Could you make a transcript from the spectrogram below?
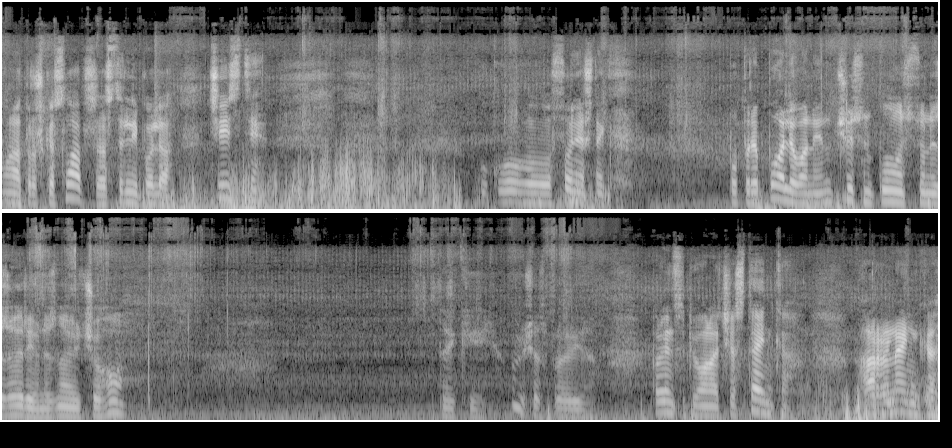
вона трошки слабша, остальні поля чисті. Соняшник поприпалюваний, ну щось він повністю не згорів, не знаю чого. Такий. Ну зараз проріжемо. В принципі вона чистенька, гарненька.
